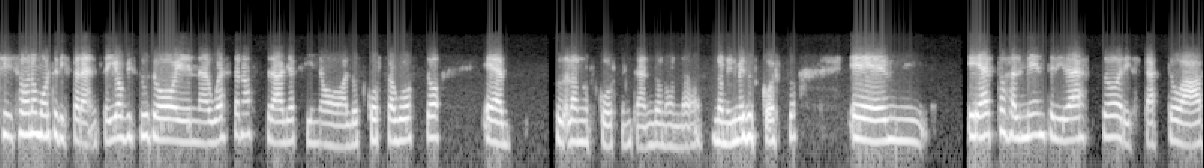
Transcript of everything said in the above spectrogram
ci sono molte differenze. Io ho vissuto in Western Australia fino allo scorso agosto, e, l'anno scorso intendo, non, non il mese scorso, e, e, è totalmente diverso rispetto a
